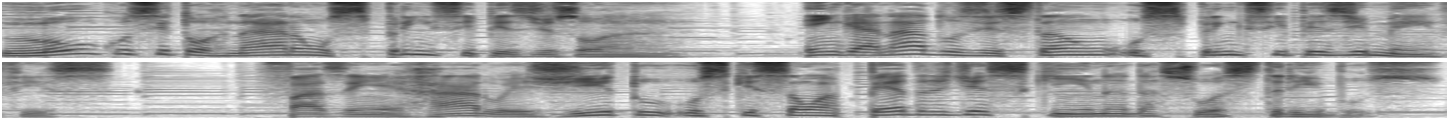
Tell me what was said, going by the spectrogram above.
Loucos se tornaram os príncipes de Zoan. Enganados estão os príncipes de Mênfis. Fazem errar o Egito os que são a pedra de esquina das suas tribos.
